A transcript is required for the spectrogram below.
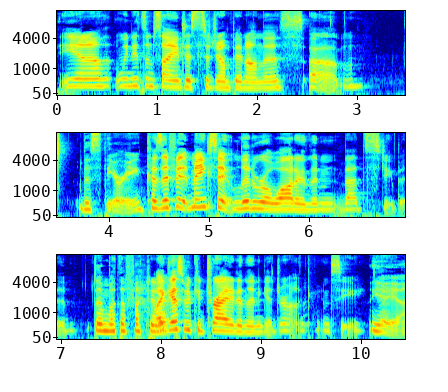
You know, we need some scientists to jump in on this. Um, This theory. Because if it makes it literal water, then that's stupid. Then what the fuck did Well, I guess we could try it and then get drunk and see. Yeah, yeah.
